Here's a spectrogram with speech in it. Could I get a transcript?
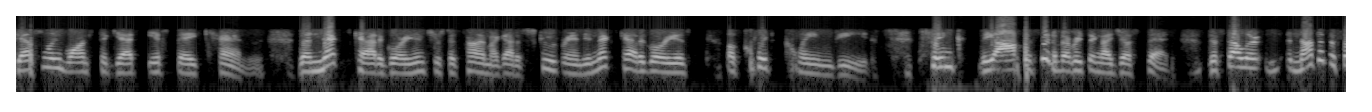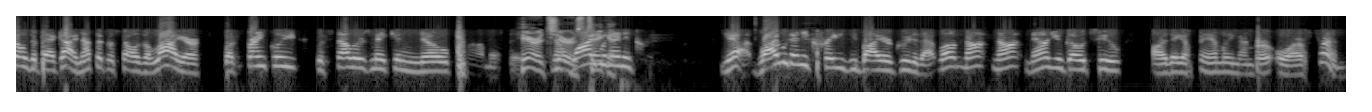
definitely wants to get if they can. The next category, in interest of time, I got to scoot, Randy. The next category is a quit claim deed. Think the opposite of everything I just said. The seller, not that the seller's a bad guy, not that the seller's a liar, but frankly, the seller's making no promises. Here, it's Now, yours. Why Take would it. any yeah, why would any crazy buyer agree to that? Well, not not now you go to are they a family member or a friend?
